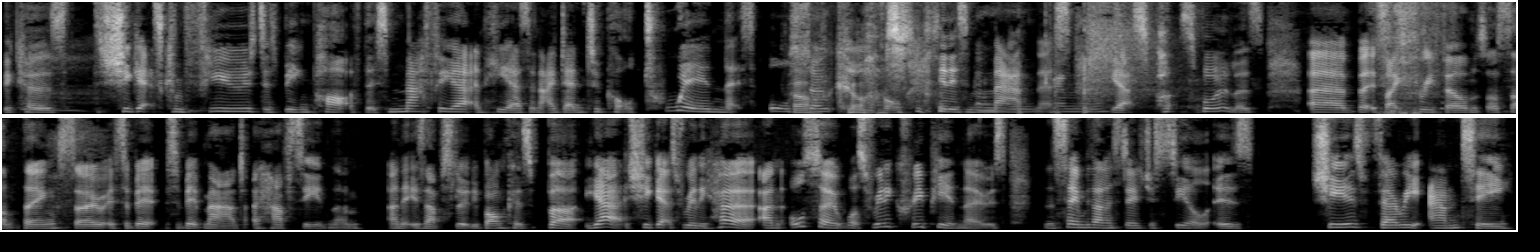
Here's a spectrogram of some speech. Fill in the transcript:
because she gets confused as being part of this mafia, and he has an identical twin that's also Oh, evil. It is Oh, madness. goodness. Yes, spo- spoilers. Uh, but it's like three films or something, so it's a bit it's a bit mad. I have seen them, and it is absolutely bonkers. But yeah, she gets really hurt, and also what's really creepy in those, and the same with Anastasia Steele, is she is very anti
